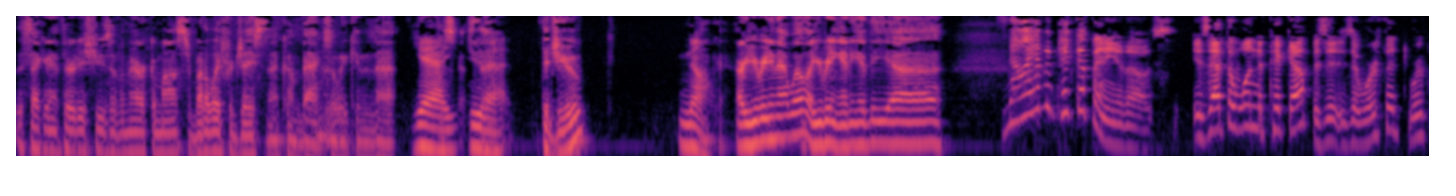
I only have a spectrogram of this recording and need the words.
the second and third issues of America Monster, but I'll wait for Jason to come back so we can, uh, Yeah, do that. that. Did you? No. Are you reading that, Will? Are you reading any of the, uh, No, I haven't picked up any of those. Is that the one to pick up? Is it is it worth it? Worth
